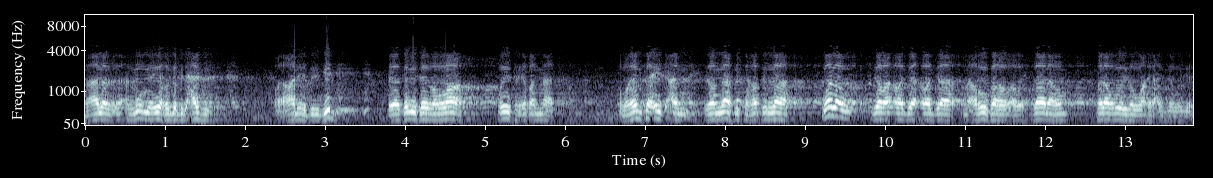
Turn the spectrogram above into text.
فعلى المؤمن ان ياخذ بالحزم وعليه بالجد فيلتمس إلى الله ويسخط الناس ويبتعد عن رضا الناس بسخط الله ولو رجا, رجا معروفهم أو إحسانهم فالامر إلى الله عز وجل.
